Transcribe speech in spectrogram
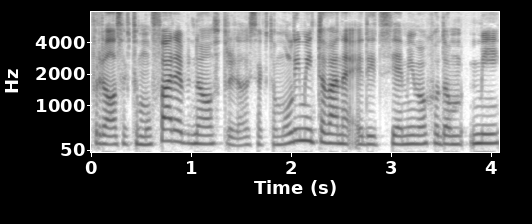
pridala sa k tomu farebnosť, pridali sa k tomu limitované edície. Mimochodom, my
